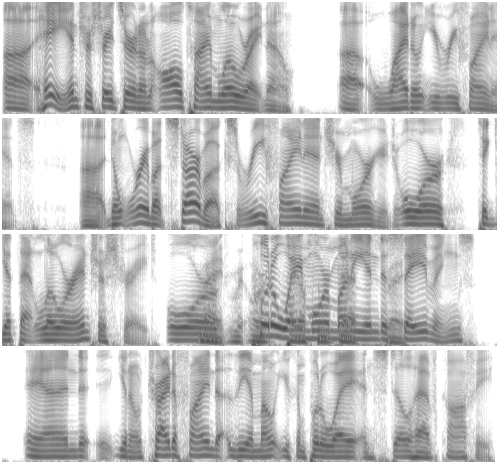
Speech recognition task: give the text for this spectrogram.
Uh, hey, interest rates are at an all time low right now. Uh, why don't you refinance? Uh, don't worry about Starbucks. Refinance your mortgage, or to get that lower interest rate, or Right, or put away more money debts, into right. savings, and you know try to find the amount you can put away and still have coffee.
